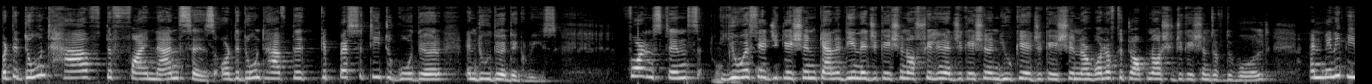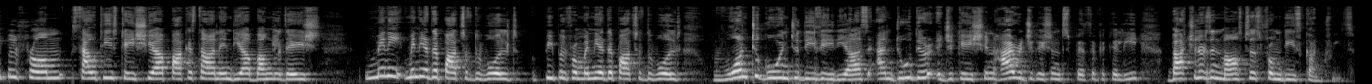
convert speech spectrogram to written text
but they don't have the finances or they don't have the capacity to go there and do their degrees. For instance, okay. US education, Canadian education, Australian education, and UK education are one of the top-notch educations of the world. And many people from Southeast Asia, Pakistan, India, Bangladesh, many other parts of the world, people from many other parts of the world want to go into these areas and do their education, higher education specifically, bachelor's and master's from these countries.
